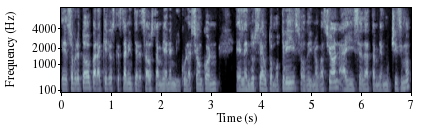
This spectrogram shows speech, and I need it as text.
eh, sobre todo para aquellos que están interesados también en vinculación con eh, la industria automotriz o de innovación, ahí se da también muchísimo.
